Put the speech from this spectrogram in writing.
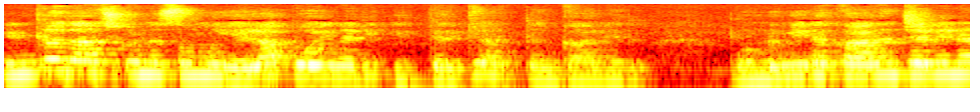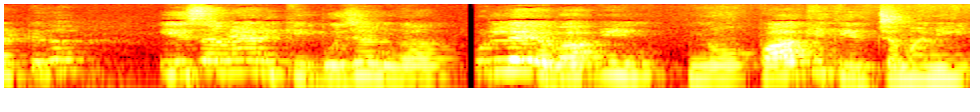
ఇంట్లో దాచుకున్న సొమ్ము ఎలా పోయినది ఇద్దరికీ అర్థం కాలేదు. పుండు మీద కారం చల్లినట్టుగా ఈ సమయానికి భుజంగా పుల్లయ్య బాకీను పాకి తీర్చమని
